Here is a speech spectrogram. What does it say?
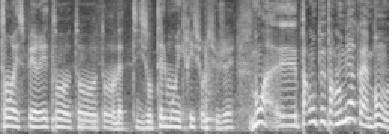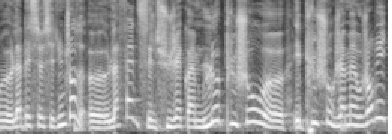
tant espéré, tant, tant, tant on a, ils ont tellement écrit sur le sujet. Bon, euh, parlons peu, parlons bien quand même. Bon, euh, la BCE c'est une chose, euh, la Fed c'est le sujet quand même le plus chaud et plus chaud que jamais aujourd'hui.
